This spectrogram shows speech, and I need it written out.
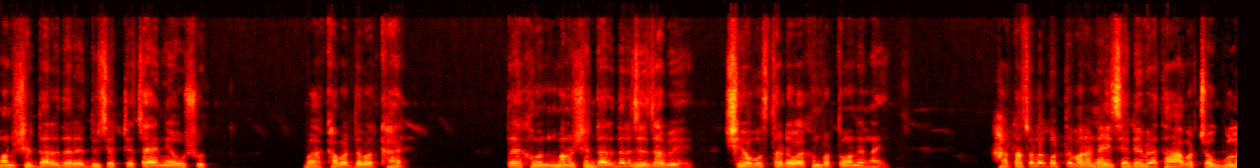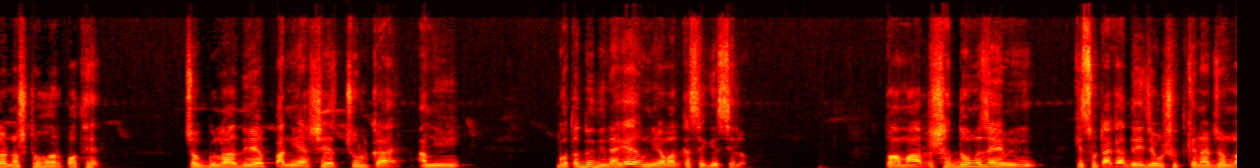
মানুষের দ্বারে দ্বারে দুই চারটে চায় নিয়ে ওষুধ বা খাবার দাবার খায়। তো এখন মানুষের দ্বারে দ্বারে যে যাবে সেই অবস্থাটাও এখন বর্তমানে নাই। হাঁটাচলা করতে পারে না, এই সাইডে ব্যথা, আবার চোখগুলো নষ্ট হওয়ার পথে। চোখগুলা দিয়ে পানি আসে, চুলকায়। আমি গত দুই দিন আগে উনি আমার কাছে গেছিল। তো আমার সাধ্য অনুযায়ী আমি কিছু টাকা দেই যে ওষুধ কেনার জন্য।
